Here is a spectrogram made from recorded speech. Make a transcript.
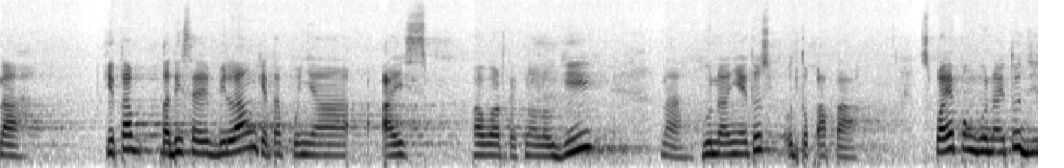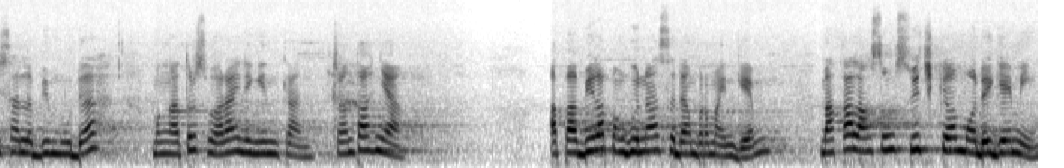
Nah, kita tadi saya bilang kita punya ice power teknologi. Nah, gunanya itu untuk apa? Supaya pengguna itu bisa lebih mudah mengatur suara yang diinginkan. Contohnya, apabila pengguna sedang bermain game, maka langsung switch ke mode gaming.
